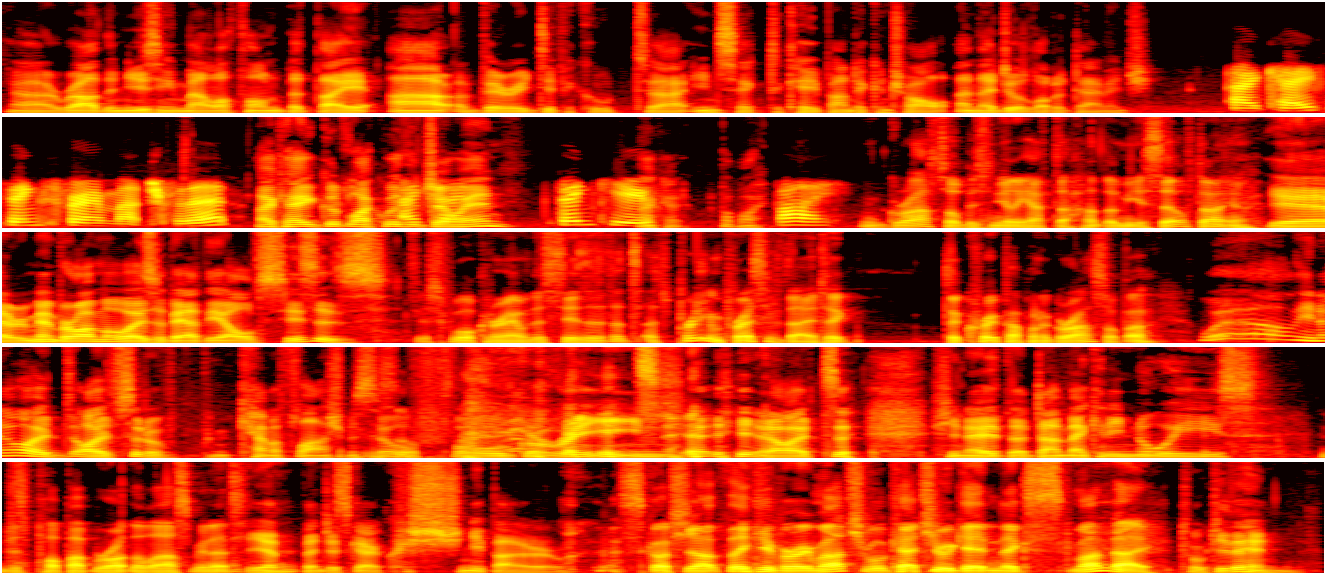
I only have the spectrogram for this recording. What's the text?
uh, rather than using Malathion. But they are a very difficult uh, insect to keep under control, and they do a lot of damage. Okay. Thanks very much for that. Okay, good luck with it, Joanne. Thank you. Okay. Bye bye. Bye. Grasshoppers, nearly have to hunt them yourself, don't you? Yeah, remember I'm always about the old scissors. Just walking around with the scissors. It's, it's pretty impressive though to to creep up on a grasshopper. Well, you know, I, I sort of camouflage myself all green. you know, I, t- you know, they don't make any noise. Just pop up right at the last minute. Yep, and just go snippo. Scott Sharp, thank you very much. We'll catch you again next Monday. Talk to you then.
